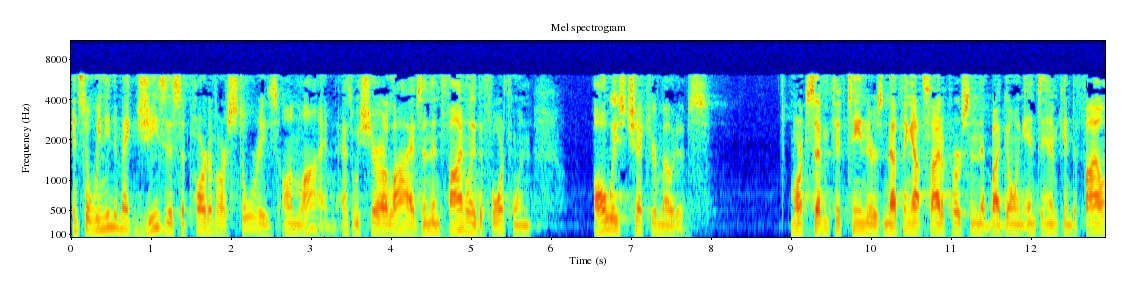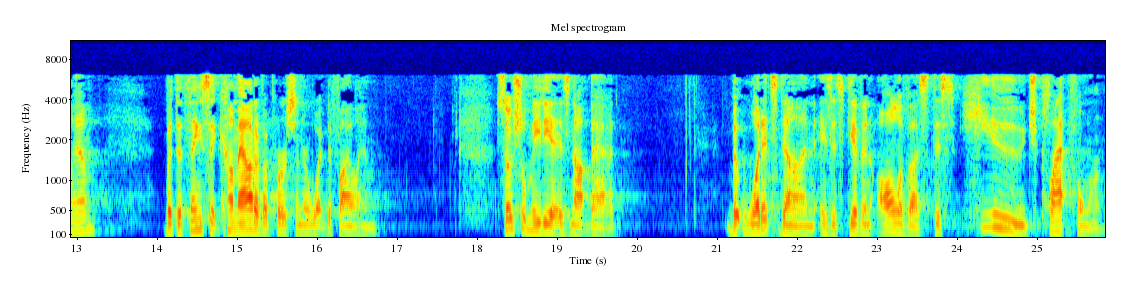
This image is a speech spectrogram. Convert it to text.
And so we need to make Jesus a part of our stories online as we share our lives. And then finally, the fourth one, always check your motives. Mark 7:15 there is nothing outside a person that by going into him can defile him, but the things that come out of a person are what defile him. Social media is not bad. But what it's done is it's given all of us this huge platform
